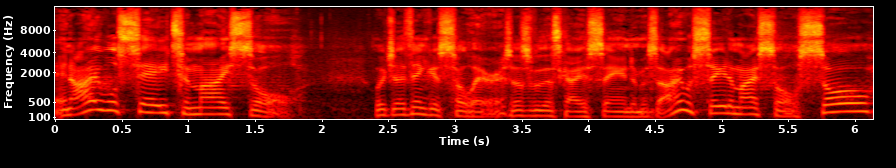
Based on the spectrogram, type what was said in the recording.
And I will say to my soul, which I think is hilarious. That's what this guy is saying to himself. I will say to my soul, Soul,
